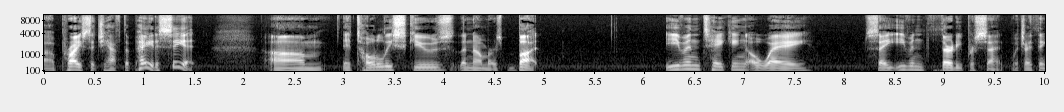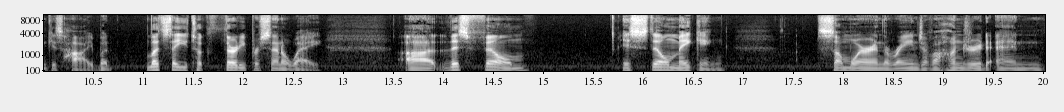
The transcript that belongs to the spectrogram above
uh, price that you have to pay to see it. Um, it totally skews the numbers, but even taking away, say, even 30 percent, which I think is high, but let's say you took 30 percent away, uh, this film is still making somewhere in the range of a hundred and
